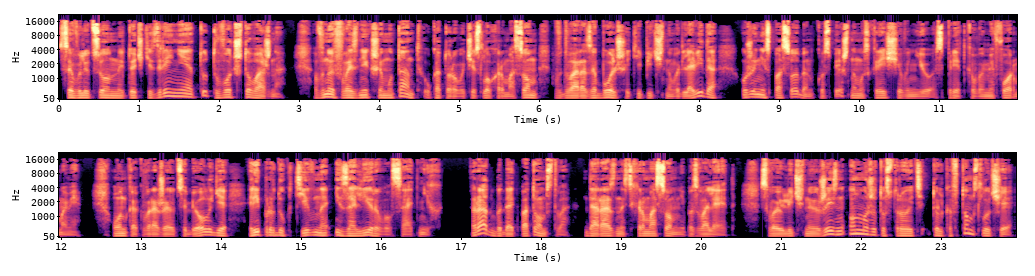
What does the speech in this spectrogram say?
С эволюционной точки зрения тут вот что важно. Вновь возникший мутант, у которого число хромосом в два раза больше типичного для вида, уже не способен к успешному скрещиванию с предковыми формами. Он, как выражаются биологи, репродуктивно изолировался от них. Рад бы дать потомство, да разность хромосом не позволяет. Свою личную жизнь он может устроить только в том случае,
